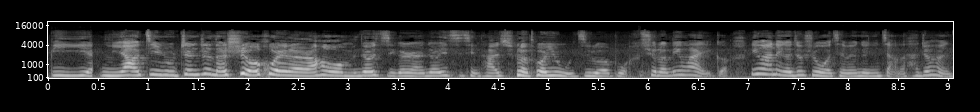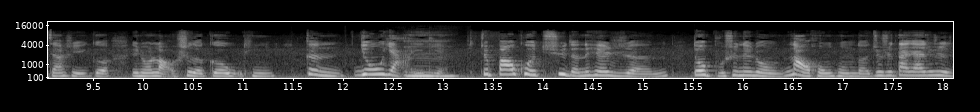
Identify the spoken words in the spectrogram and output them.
毕业，你要进入真正的社会了。然后我们就几个人就一起请他去了脱衣舞俱乐部，去了另外一个，另外那个就是我前面跟你讲的，它就很像是一个那种老式的歌舞厅，更优雅一点，嗯、就包括去的那些人都不是那种闹哄哄的，就是大家就是。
